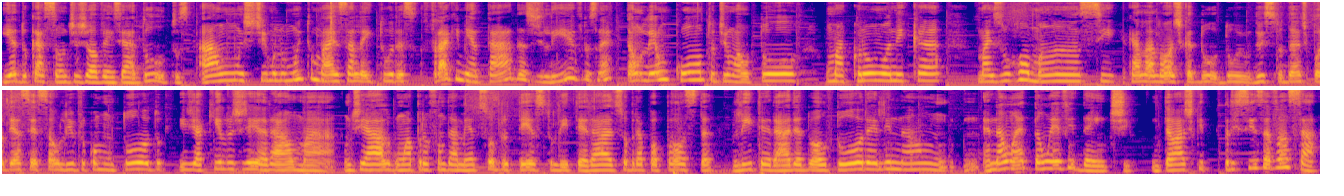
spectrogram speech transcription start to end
e educação de jovens e adultos, há um estímulo muito mais a leituras fragmentadas de livros, né? Então, ler um conto de um autor, uma crônica, mas o romance, aquela lógica do, do, do, estudante poder acessar o livro como um todo e aquilo gerar uma, um diálogo, um aprofundamento sobre o texto literário, sobre a proposta literária do autor, ele não, não é tão evidente. Então, acho que precisa avançar,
